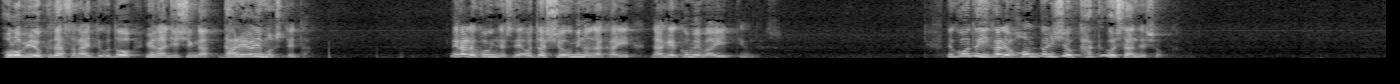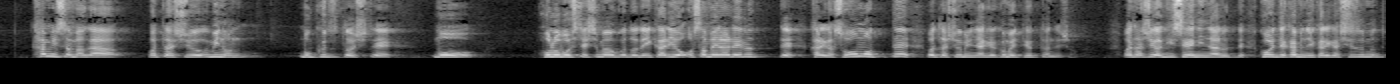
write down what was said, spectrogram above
滅びを下さないということをヨナ自身が誰よりも知っていた。で彼はこういうんですね。私を海の中に投げ込めばいいって言うんです。でこの時に彼は本当に死を覚悟したんでしょうか。神様が私を海の木図としてもう滅ぼしてしまうことで怒りを収められるって彼がそう思って私を海に投げ込めって言ったんでしょうか。私が犠牲になるってこれで神の怒りが沈む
